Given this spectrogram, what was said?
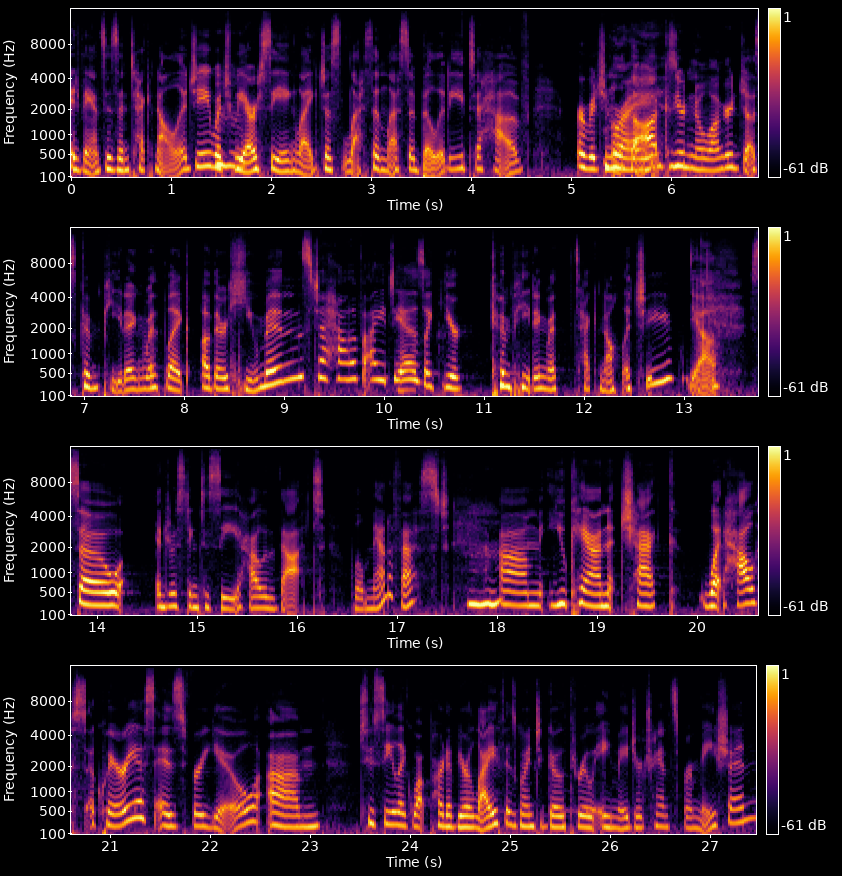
advances in technology, which we Mhm. are seeing like just less and less ability to have original thought because you're no longer just competing with like other humans to have ideas, like you're competing with technology. Yeah. So interesting to see how that will manifest. Mm-hmm. Um, you can check what house Aquarius is for you um, to see like what part of your life is going to go through a major transformation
